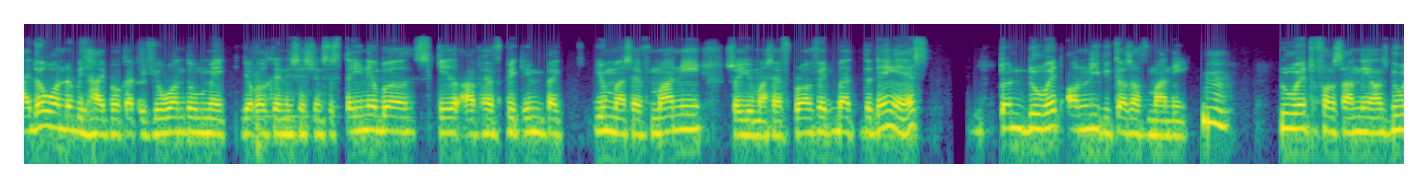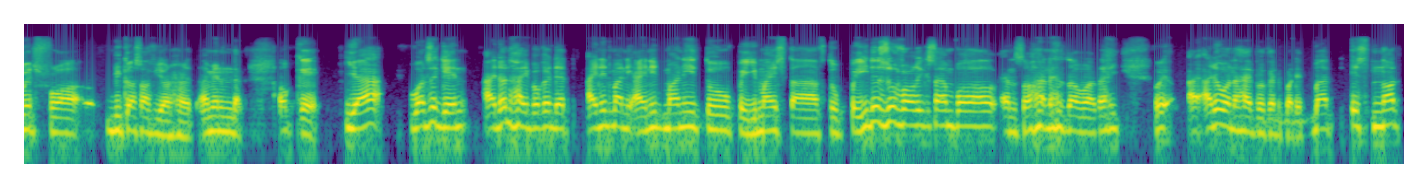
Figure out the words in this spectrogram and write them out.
I don't want to be hypocrite. If you want to make your organization sustainable, scale up, have big impact, you must have money, so you must have profit. But the thing is, don't do it only because of money. Mm. Do it for something else. Do it for because of your heart. I mean, okay, yeah. Once again, I don't hypocrite that I need money. I need money to pay my staff, to pay the zoo, for example, and so on and so on. I, I don't want to hypocrite about it, but it's not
